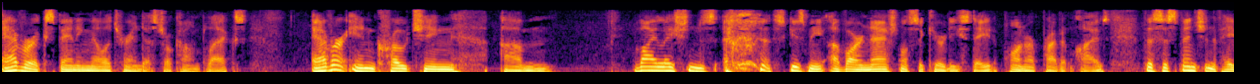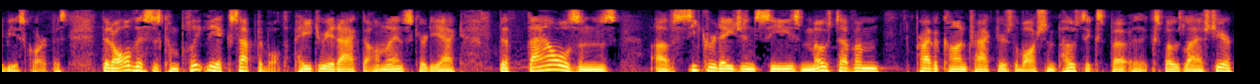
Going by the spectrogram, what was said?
ever expanding military industrial complex, ever encroaching um, violations, excuse me, of our national security state upon our private lives, the suspension of habeas corpus, that all this is completely acceptable. The Patriot Act, the Homeland Security Act, the thousands of secret agencies, most of them private contractors, the Washington Post expo- exposed last year,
